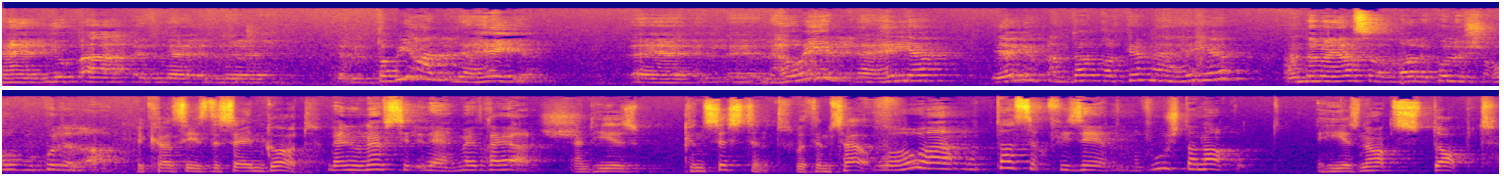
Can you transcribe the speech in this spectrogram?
آه، يبقى ال- ال- الطبيعه الالهيه آه، ال- الهويه الالهيه يجب ان تبقى كما هي عندما يصل الله لكل الشعوب وكل الارض Because he's the same God لانه نفس الاله ما يتغيرش and he is consistent with himself. وهو متسق في ذاته ما فيهوش تناقض He has not stopped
